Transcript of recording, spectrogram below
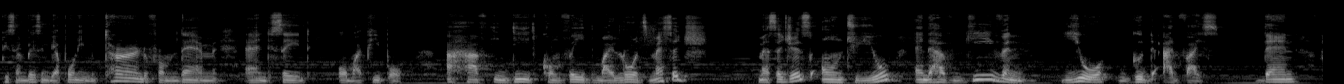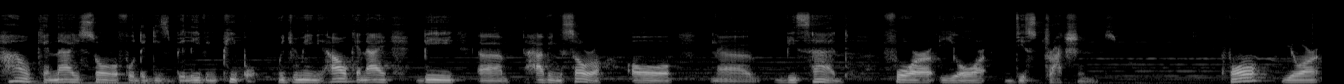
peace and blessing be upon him, turned from them and said, O my people, I have indeed conveyed my Lord's message, messages unto you, and have given you good advice. Then how can I sorrow for the disbelieving people? Which means, how can I be uh, having sorrow or uh, be sad for your distractions? for your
